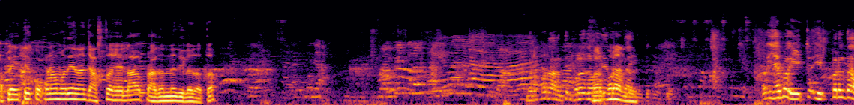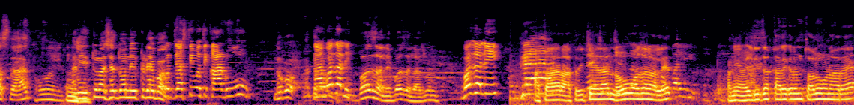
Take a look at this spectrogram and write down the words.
आपल्या इथे कोकणामध्ये ना जास्त ह्याला प्राधान्य दिलं जातं. भरपूर आणते फुलं भरपूर. आणली. हे बघ इथ इथपर्यंत असतात. होय. आणि इथून असे दोन इकडे बघ. जास्ती होती काढू. नको आता बस झाली. बस झाले बस झाले अजून. बस झाली. आता रात्रीचे आहे ना नऊ वाजायला आलेत. आणि हळदीचा कार्यक्रम चालू होणार आहे.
